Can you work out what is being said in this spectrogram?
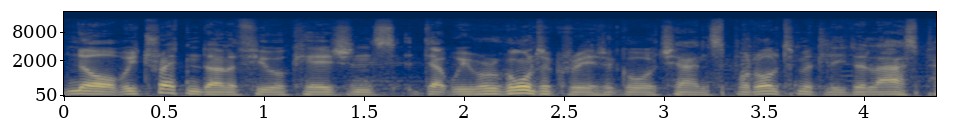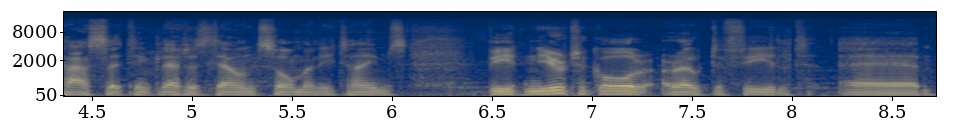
No, we threatened on a few occasions that we were going to create a goal chance, but ultimately the last pass I think let us down so many times, be it near to goal or out the field. Um,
